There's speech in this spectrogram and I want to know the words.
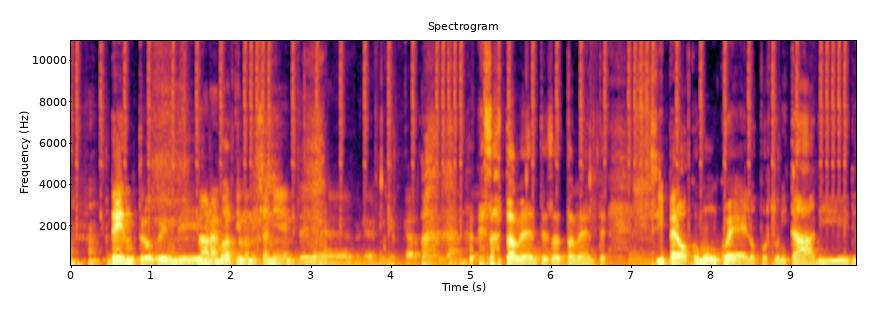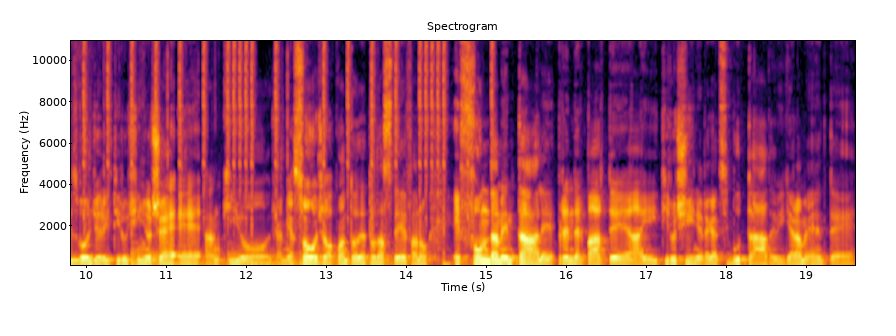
dentro, quindi... No, no, infatti molto... non dice niente perché finché carta non canta. esattamente, esattamente. Sì, però comunque l'opportunità di, di, svolgere il tirocinio c'è e anch'io cioè, mi associo a quanto detto da Stefano, è fondamentale prendere parte ai tirocini, ragazzi buttatevi chiaramente.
